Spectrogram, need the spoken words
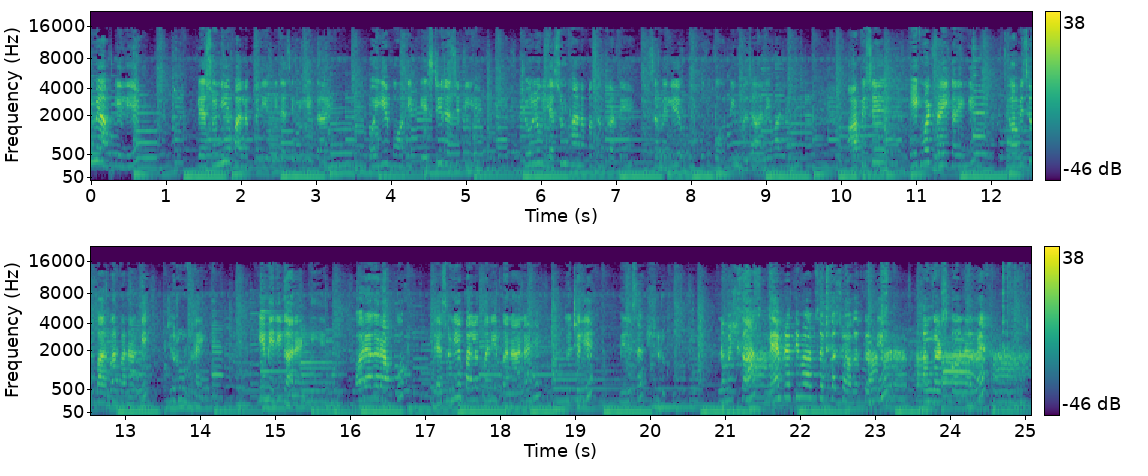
आज मैं आपके लिए लहसुन या पालक पनीर की रेसिपी लेकर आई हूँ। और ये बहुत ही टेस्टी रेसिपी है। जो लोग लहसुन खाना पसंद करते हैं, समझ लिए उनको तो बहुत ही मज़ा आने वाला है। आप इसे एक बार ट्राई करेंगे तो आप इसे बार बार बना के ज़रूर खाएँगे। ये मेरी गारंटी है। और अगर आपको लहसुन या पालक पनीर बनाना है तो चलिए मेरे साथ शुरू कीजिए। नमस्कार, मैं प्रतिभा, आप सबका स्वागत करती हूँ। हंगर्स कॉर्नर में।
